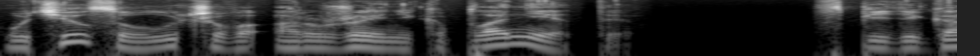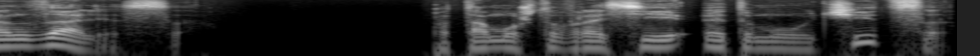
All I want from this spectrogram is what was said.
учился у лучшего оружейника планеты, Спиди Гонзалеса. Потому что в России этому учиться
